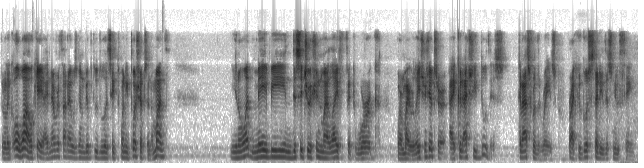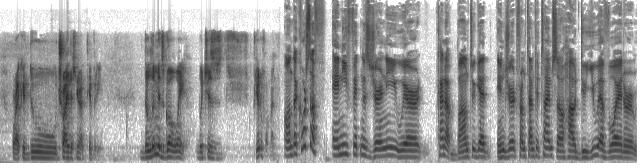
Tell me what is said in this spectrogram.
They're like, oh wow, okay, I never thought I was going to be able to do let's say twenty push-ups in a month. You know what? Maybe in this situation in my life, at work or my relationships, or I could actually do this. I could ask for the raise, or I could go study this new thing, or I could do try this new activity. The limits go away, which is beautiful, man. On the course of any fitness journey, we're kind of bound to get injured from time to time. So how do you avoid or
